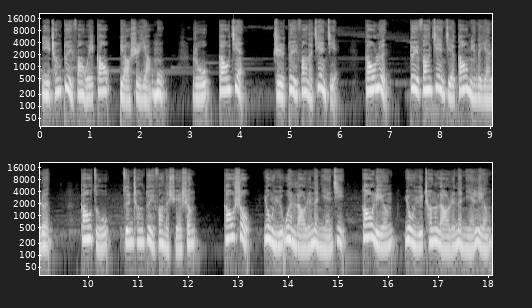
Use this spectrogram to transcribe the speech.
以称对方为高，表示仰慕，如高见，指对方的见解；高论，对方见解高明的言论；高足。尊称对方的学生，高寿用于问老人的年纪，高龄用于称老人的年龄。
